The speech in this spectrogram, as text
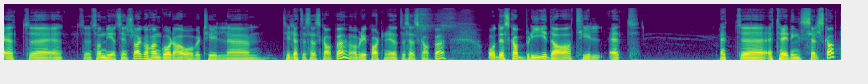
et, et, et sånn nyhetsinnslag, og han går da over til, um, til dette selskapet og blir partner i dette selskapet. Og det skal bli da til et et, eh, et tradingselskap.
